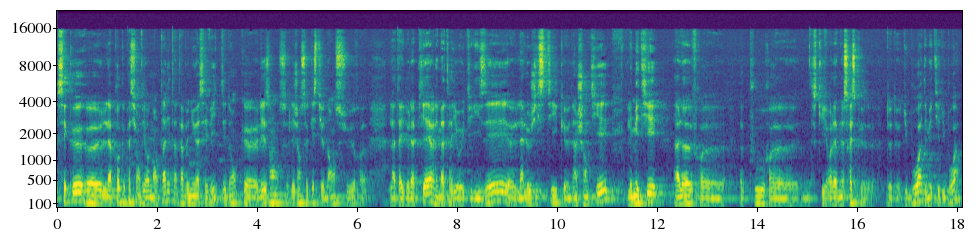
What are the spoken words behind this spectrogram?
c'est que la préoccupation environnementale est intervenue assez vite et donc les gens se questionnant sur la taille de la pierre, les matériaux utilisés, la logistique d'un chantier, les métiers à l'œuvre pour ce qui relève ne serait-ce que du bois, des métiers du bois,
